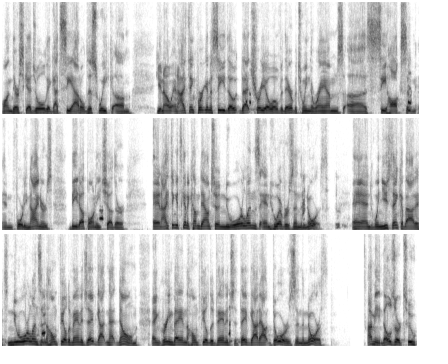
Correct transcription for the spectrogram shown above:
on their schedule. They got Seattle this week, um, you know, and I think we're going to see th- that trio over there between the Rams, uh, Seahawks, and, and 49ers beat up on each other. And I think it's going to come down to New Orleans and whoever's in the North. And when you think about it, New Orleans and the home field advantage they've got in that dome, and Green Bay and the home field advantage that they've got outdoors in the north. I mean, those are two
